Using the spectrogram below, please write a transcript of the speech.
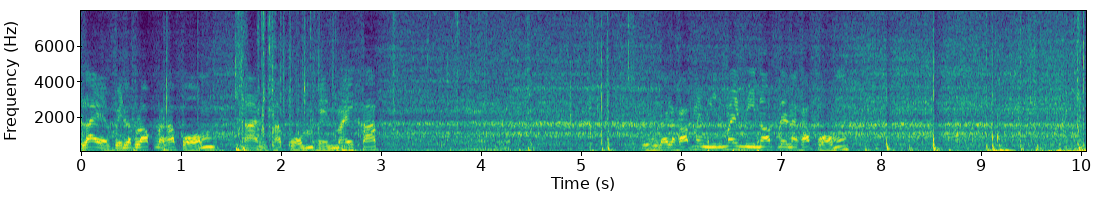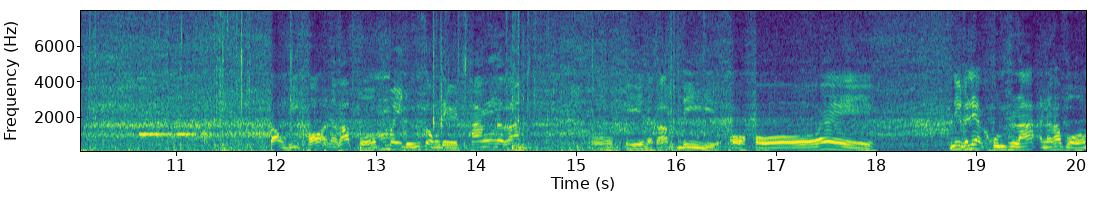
ไล่เป็นล็อกๆนะครับ ผมนั่นครับ ผมเห็นไหมครับ ดูแล้วนะครับไม่มีไม่มีน็อตเลยนะครับ ผม ต้องวิเคราะห์นะครับ ผมไม่ดึงส่งเดชพังนะครับ โอเคนะครับ นี่โอ้โหยนี่เขาเรียกคุณพระนะครับ ผม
